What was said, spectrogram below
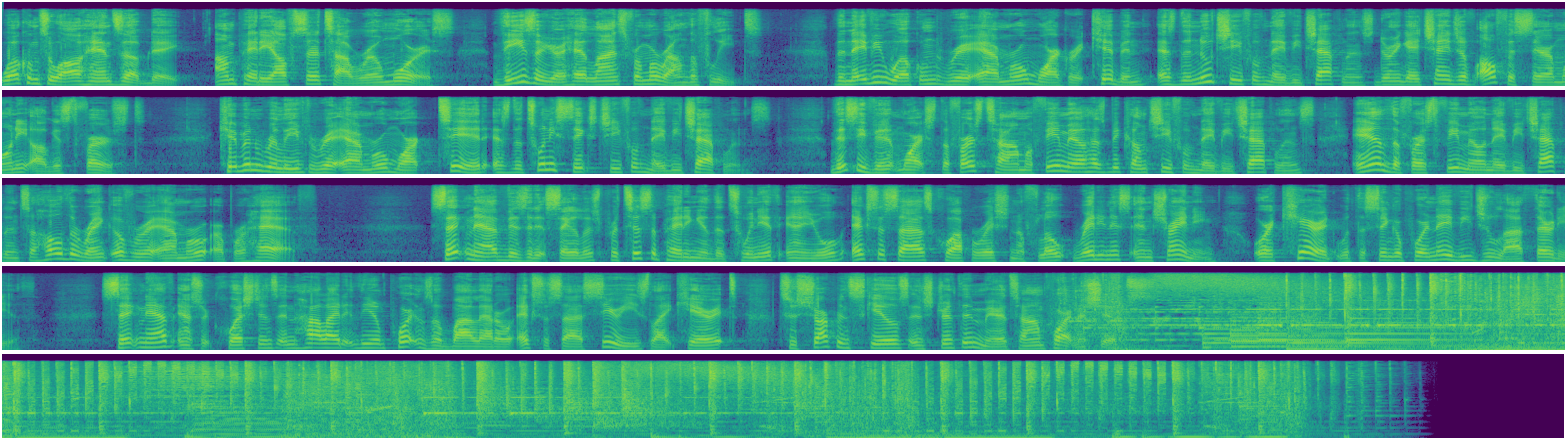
Welcome to All Hands Update. I'm Petty Officer Tyrell Morris. These are your headlines from around the fleet. The Navy welcomed Rear Admiral Margaret Kibben as the new Chief of Navy Chaplains during a change of office ceremony August 1st. Kibben relieved Rear Admiral Mark Tidd as the 26th Chief of Navy Chaplains. This event marks the first time a female has become Chief of Navy Chaplains and the first female Navy chaplain to hold the rank of Rear Admiral Upper Half. SECNAV visited sailors participating in the 20th Annual Exercise Cooperation Afloat Readiness and Training, or CARAT, with the Singapore Navy July 30th. SECNAV answered questions and highlighted the importance of bilateral exercise series like CARAT to sharpen skills and strengthen maritime partnerships.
